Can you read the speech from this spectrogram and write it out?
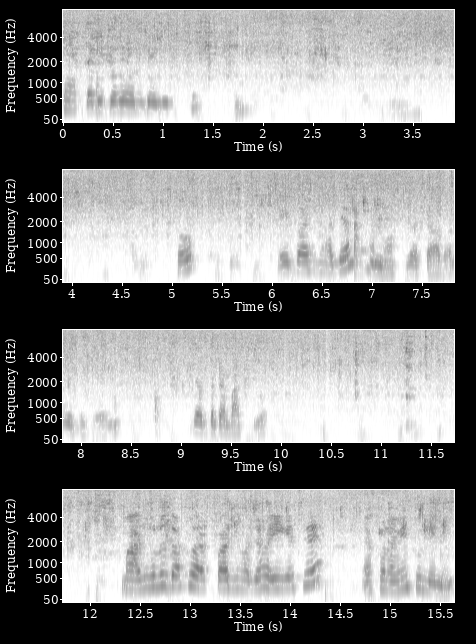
তাড়াতাড়ি করে উল্টে দিচ্ছি তো, এই পাশ ভাজা আর মশলাটা আবার না যতটা বাকি মাছগুলো দেখো এক পাশ ভাজা হয়ে গেছে, এখন আমি তুলে নিই।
